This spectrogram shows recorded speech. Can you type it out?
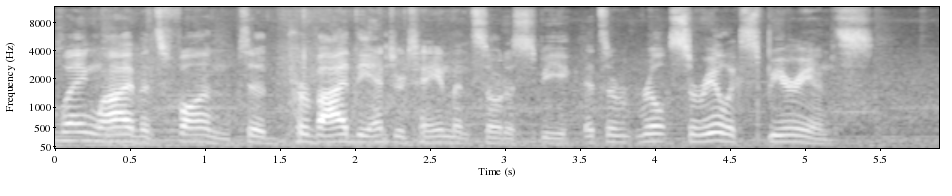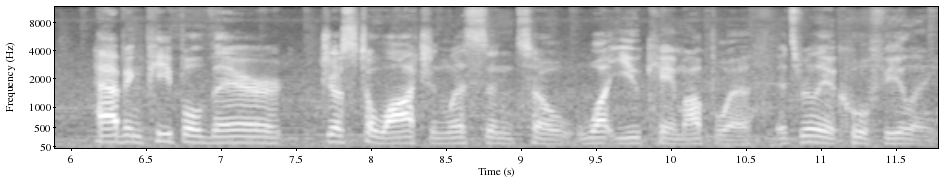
Playing live, it's fun to provide the entertainment, so to speak. It's a real surreal experience having people there just to watch and listen to what you came up with. It's really a cool feeling.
